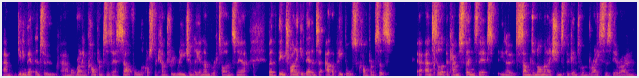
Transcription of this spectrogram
Um, getting that into um, or running conferences ourselves all across the country regionally a number of times now, but then trying to get that into other people's conferences uh, until it becomes things that you know some denominations begin to embrace as their own.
